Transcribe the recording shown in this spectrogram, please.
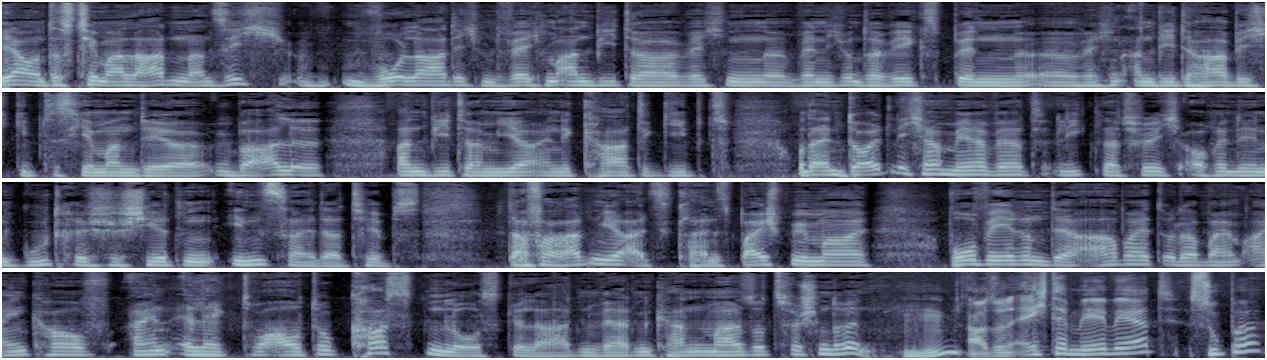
Ja, und das Thema Laden an sich, wo lade ich, mit welchem Anbieter, welchen, wenn ich unterwegs bin, äh, welchen Anbieter habe ich, gibt es jemanden, der über alle Anbieter mir eine Karte gibt. Und ein deutlicher Mehrwert liegt natürlich auch in den gut recherchierten Insider-Tipps. Da verraten wir als kleines Beispiel mal, wo während der Arbeit oder beim Einkauf ein Elektroauto kostenlos geladen werden kann, mal so zwischendrin. Mhm. Also ein echter Mehrwert, super.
